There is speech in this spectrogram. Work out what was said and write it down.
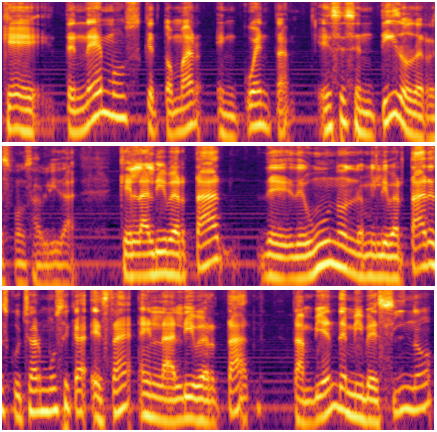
que tenemos que tomar en cuenta ese sentido de responsabilidad, que la libertad de, de, uno, de mi libertad de escuchar música está en la libertad también de mi vecino,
